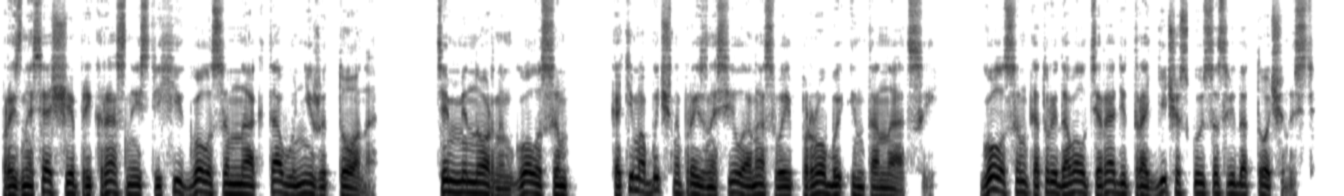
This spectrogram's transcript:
произносящая прекрасные стихи голосом на октаву ниже тона, тем минорным голосом, каким обычно произносила она свои пробы интонаций, голосом, который давал тираде трагическую сосредоточенность,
